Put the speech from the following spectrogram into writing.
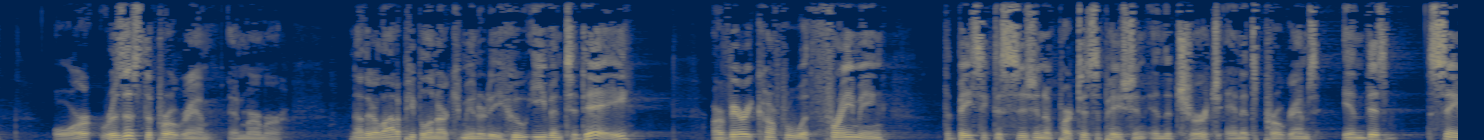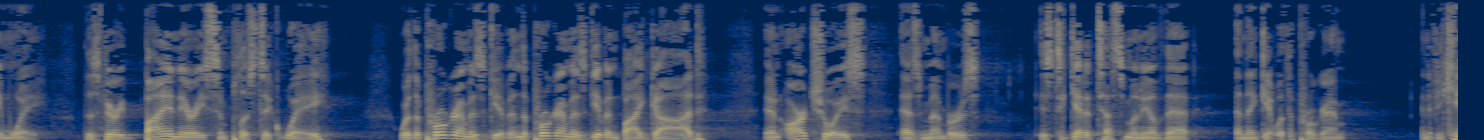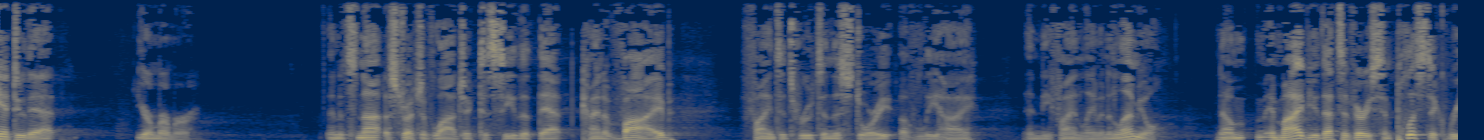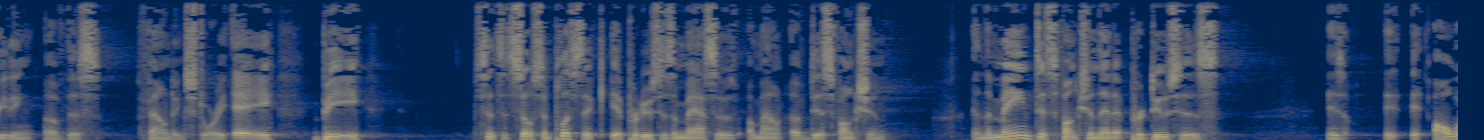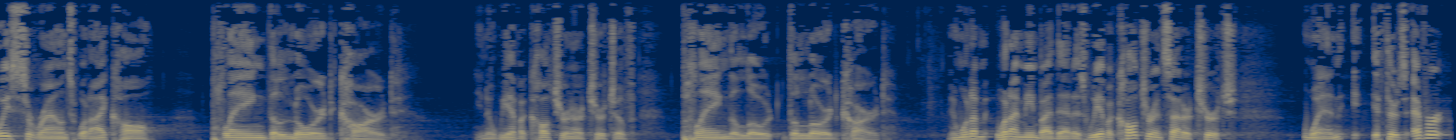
or resist the program and murmur. Now there are a lot of people in our community who even today are very comfortable with framing the basic decision of participation in the church and its programs in this same way. This very binary simplistic way where the program is given, the program is given by God and our choice as members is to get a testimony of that and then get with the program. And if you can't do that, you're a murmurer. And it's not a stretch of logic to see that that kind of vibe finds its roots in the story of Lehi and Nephi and Laman and Lemuel. Now, in my view, that's a very simplistic reading of this founding story. A, B, since it's so simplistic, it produces a massive amount of dysfunction. And the main dysfunction that it produces is it, it always surrounds what I call playing the Lord card. You know, we have a culture in our church of playing the Lord, the Lord card. And what I what I mean by that is we have a culture inside our church when, if there's ever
